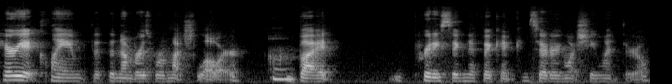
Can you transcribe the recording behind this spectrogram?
Harriet claimed that the numbers were much lower, but pretty significant considering what she went through.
